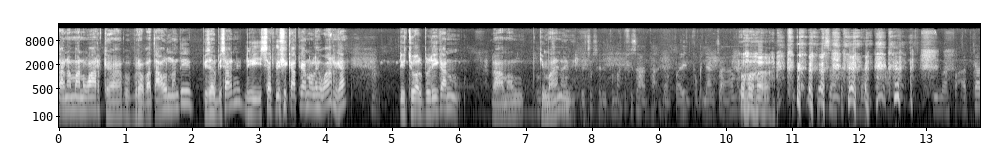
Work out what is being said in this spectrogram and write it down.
tanaman warga beberapa tahun nanti bisa-bisa ini disertifikatkan oleh warga, dijual belikan. Lah mau gimana ini? Besok saya wisata pokoknya sama. Oh. Dimanfaat- dimanfaatkan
